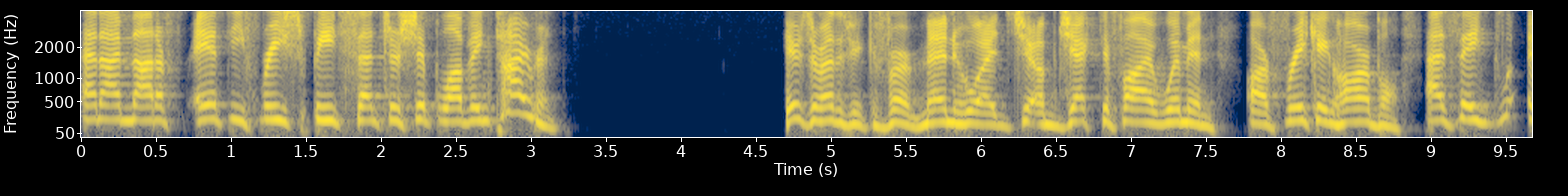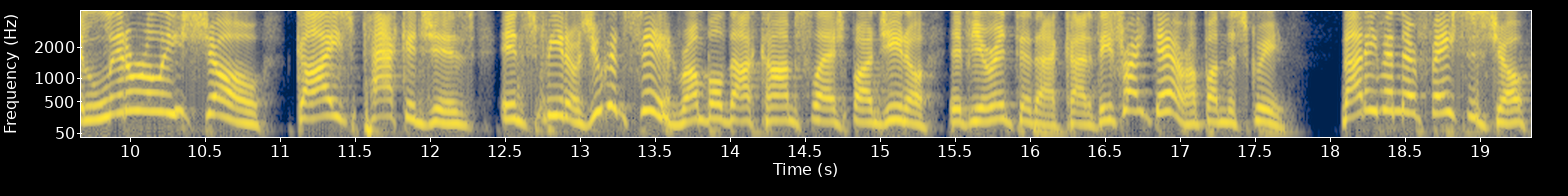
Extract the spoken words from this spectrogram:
and I'm not an anti free speech, censorship loving tyrant. Here's our other tweet confirmed. Men who objectify women are freaking horrible. As they literally show guys' packages in Speedos. You can see it, rumble.com slash Bongino, if you're into that kind of thing. It's right there up on the screen. Not even their faces, Joe.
